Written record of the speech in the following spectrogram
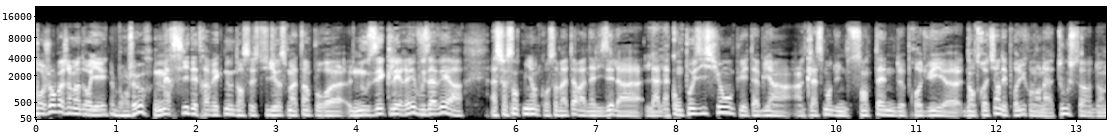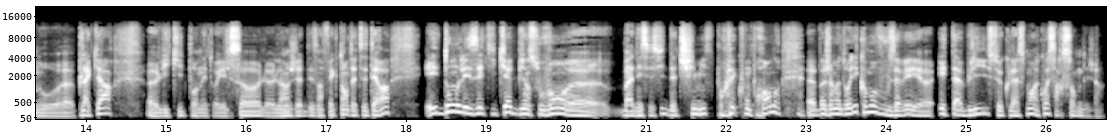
Bonjour Benjamin Dourier. Bonjour. Merci d'être avec nous dans ce studio ce matin pour euh, nous éclairer. Vous avez à, 60 millions de consommateurs analysé la, composition, puis établi un, classement d'une centaine de produits euh, d'entretien, des produits qu'on en a tous hein, dans nos euh, placards, liquides pour nettoyer le sol, lingettes désinfectantes, etc. Et dont les étiquettes bien souvent bah, nécessitent d'être chimistes pour les comprendre. Benjamin Dourier, comment vous avez établi ce classement? À quoi ça ressemble déjà?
